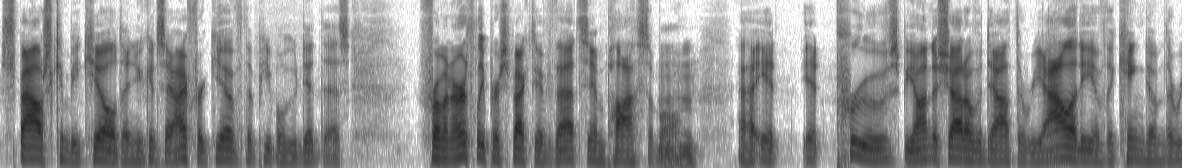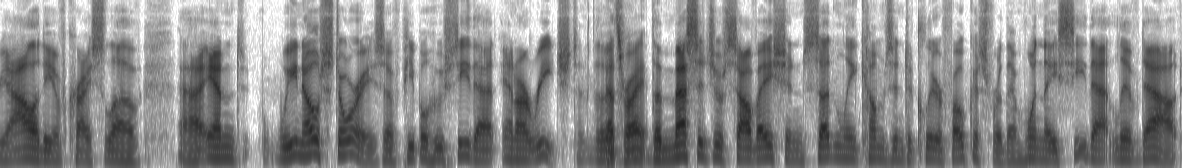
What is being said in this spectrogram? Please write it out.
spouse can be killed and you can say i forgive the people who did this from an earthly perspective that's impossible Mhm. uh, it it proves beyond a shadow of a doubt the reality of the kingdom the reality of christ's love uh, and we know stories of people who see that and are reached the, That's right. the message of salvation suddenly comes into clear focus for them when they see that lived out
